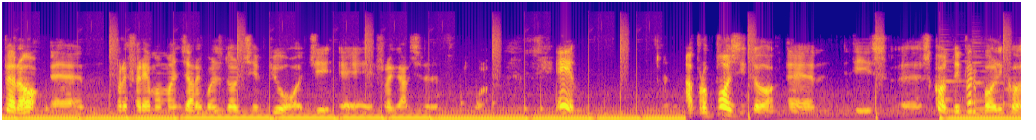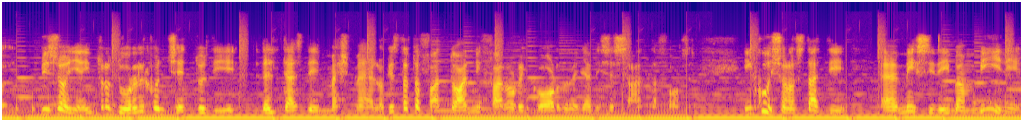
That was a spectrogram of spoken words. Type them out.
però eh, preferiamo mangiare quel dolce in più oggi e fregarcene del futuro. E a proposito eh, di sconto iperbolico bisogna introdurre il concetto di, del test dei marshmallow che è stato fatto anni fa, non ricordo, negli anni 60 forse, in cui sono stati eh, messi dei bambini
